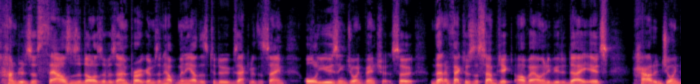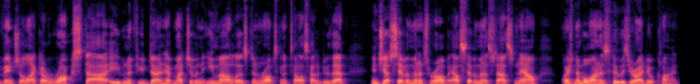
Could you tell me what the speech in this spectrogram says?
hundreds of thousands of dollars of his own programs and helped many others to do exactly the same, all using joint ventures. So that, in fact, is the subject of our interview today. It's how to joint venture like a rock star, even if you don't have much of an email list. And Rob's going to tell us how to do that in just seven minutes. Rob, our seven minutes starts now. Question number one is who is your ideal client?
